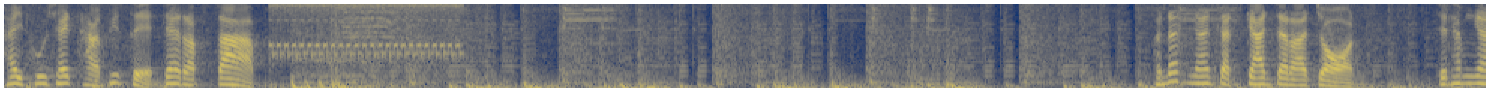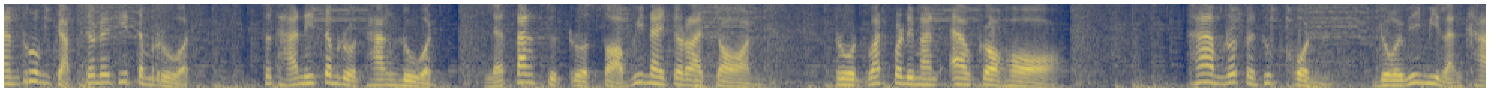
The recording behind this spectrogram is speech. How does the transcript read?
ให้ผู้ใช้ทางพิเศษได้รับทราบ พนักงานจัดการจราจร จะทำงานร่วมกับเจ้าหน้าที่ตำรวจ สถานีตำรวจทางด่วน และตั้งจุดตรวจสอบวินัยจราจร ตรวจวัดปริมาณแอลกอฮอล์ห้ามรถบรรทุกคน โดยไม่มีหลังคา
